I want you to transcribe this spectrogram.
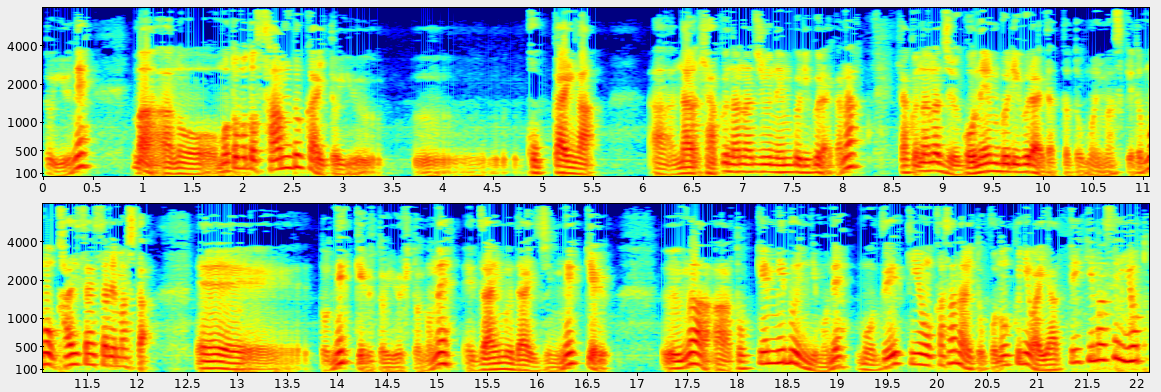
というね、まあ、あの、もともと三部会という、う国会が、あな、170年ぶりぐらいかな。175年ぶりぐらいだったと思いますけども、開催されました。えー、と、ネッケルという人のね、財務大臣ネッケルが、特権身分にもね、もう税金を課さないとこの国はやっていけませんよ、と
